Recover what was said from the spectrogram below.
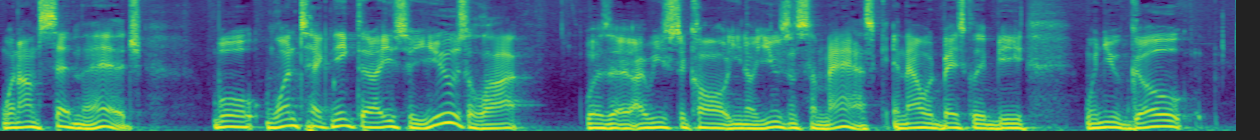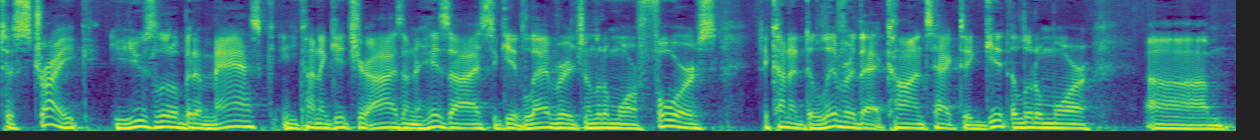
when I'm setting the edge. Well, one technique that I used to use a lot was a, I used to call, you know, using some mask. And that would basically be when you go to strike, you use a little bit of mask and you kind of get your eyes under his eyes to get leverage and a little more force to kind of deliver that contact to get a little more um,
